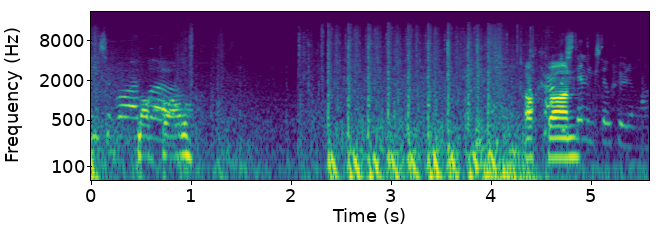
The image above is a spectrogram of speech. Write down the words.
he survived Knocked that. one. Knocked Currently one. standing still shooting one.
